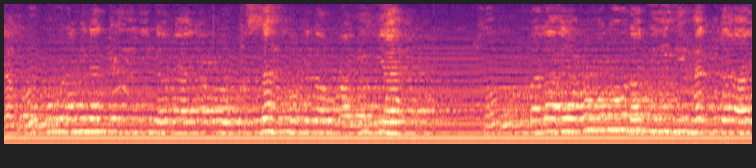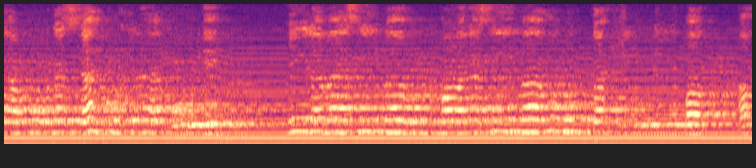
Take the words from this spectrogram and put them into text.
يخرجون من الدين كما يخرج من ثم لا يعودون فيه حتى يعود السهم إلى فوقه. قيل ما سيماهم؟ قال سيماهم التحقيق أو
